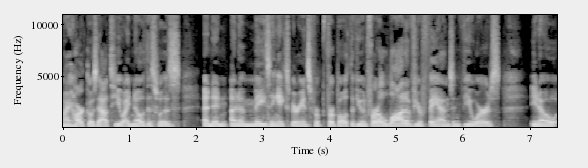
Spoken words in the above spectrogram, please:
my heart goes out to you. I know this was an an amazing experience for for both of you and for a lot of your fans and viewers, you know,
